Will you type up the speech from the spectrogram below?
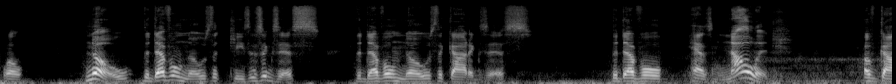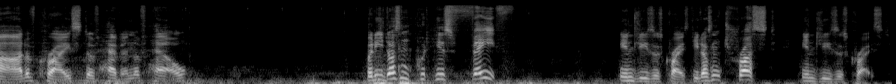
Well, no, the devil knows that Jesus exists. The devil knows that God exists. The devil has knowledge of God, of Christ, of heaven, of hell. But he doesn't put his faith in Jesus Christ. He doesn't trust in Jesus Christ.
